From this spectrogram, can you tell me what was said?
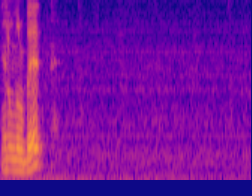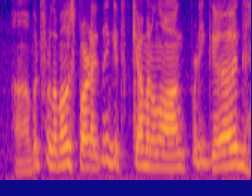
in a little bit. Uh, but for the most part, I think it's coming along pretty good.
